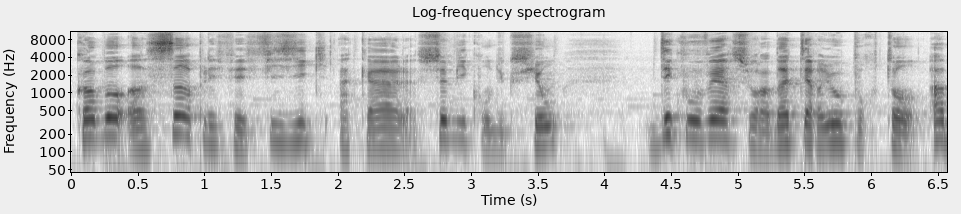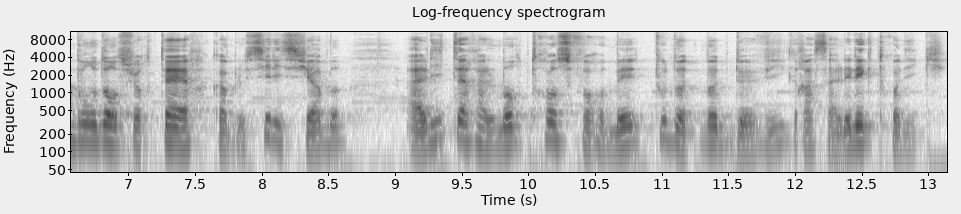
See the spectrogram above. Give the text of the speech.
comment un simple effet physique à la semi-conduction, découvert sur un matériau pourtant abondant sur Terre comme le silicium, a littéralement transformé tout notre mode de vie grâce à l'électronique.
